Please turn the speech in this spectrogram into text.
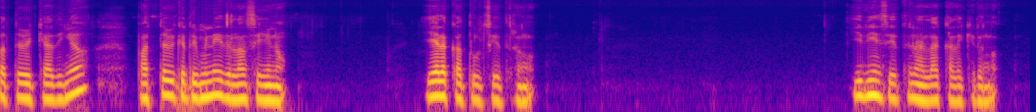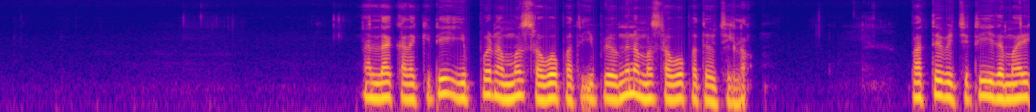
பற்ற வைக்காதீங்க. பற்ற வைக்கிறதுக்கு முன்னே இதெல்லாம் செய்யணும். ஏலக்காய் தூள் சேர்த்துருங்க. இதையும் சேர்த்து நல்லா கலக்கிடுங்க. நல்லா கலக்கிட்டு இப்போ நம்ம ஸ்டவ்வை பற்ற இப்போ வந்து நம்ம ஸ்டவ்வை பற்ற வச்சுக்கலாம். பற்ற வச்சுட்டு இதை மாதிரி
